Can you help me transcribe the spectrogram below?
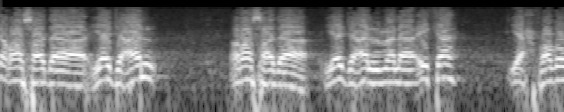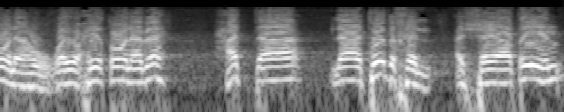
رصدا يجعل رصدا يجعل ملائكه يحفظونه ويحيطون به حتى لا تدخل الشياطين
